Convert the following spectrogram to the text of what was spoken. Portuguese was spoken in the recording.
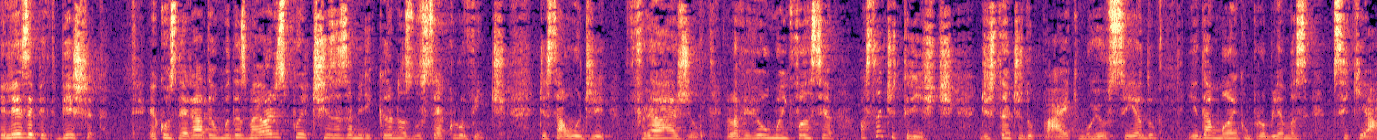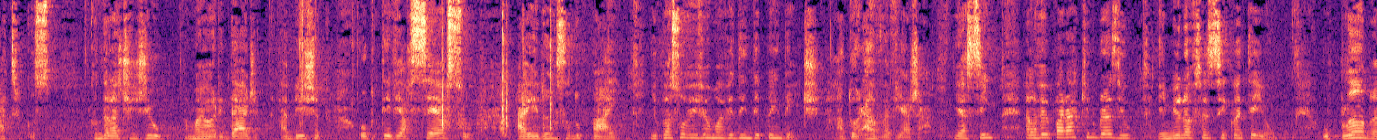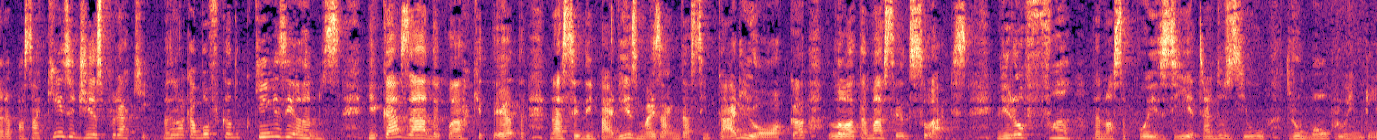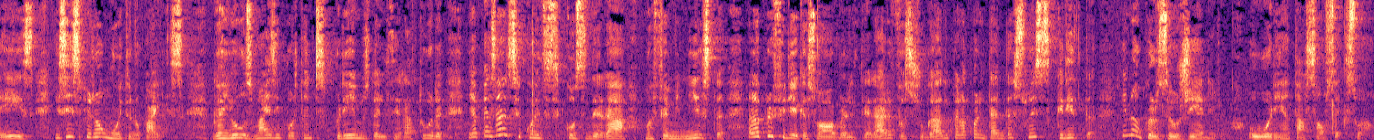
Elizabeth Bishop é considerada uma das maiores poetisas americanas do século XX. De saúde frágil, ela viveu uma infância bastante triste, distante do pai, que morreu cedo, e da mãe com problemas psiquiátricos. Quando ela atingiu a maioridade, a Bishop obteve acesso à herança do pai e passou a viver uma vida independente. Ela adorava viajar. E assim, ela veio parar aqui no Brasil, em 1951. O plano era passar 15 dias por aqui, mas ela acabou ficando 15 anos e casada com a arquiteta, nascida em Paris, mas ainda assim carioca, Lota Macedo Soares. Virou fã da nossa poesia, traduziu Drummond para o inglês e se inspirou muito no país. Ganhou os mais importantes prêmios da literatura e, apesar de se considerar uma feminista, ela preferia que a sua obra literária fosse julgada pela qualidade da sua escrita e não pelo seu gênero ou orientação sexual.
